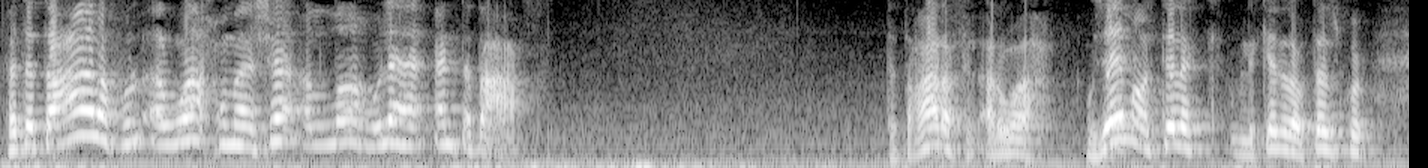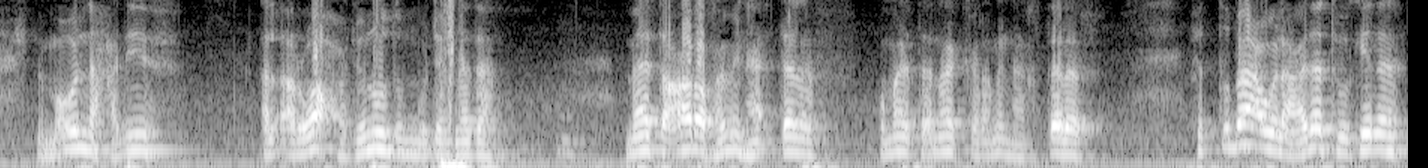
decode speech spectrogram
فتتعارف الأرواح ما شاء الله لها أن تتعارف. تتعارف الأرواح. وزي ما قلت لك قبل كده لو تذكر لما قلنا حديث الأرواح جنود مجندة ما تعرف منها ائتلف وما تنكر منها اختلف. في الطباع والعادات وكده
